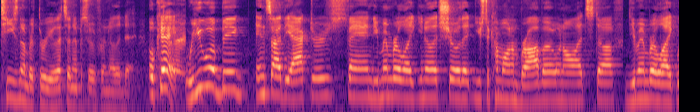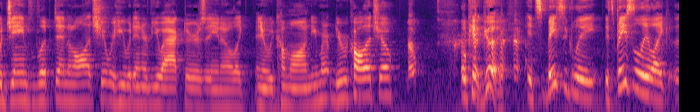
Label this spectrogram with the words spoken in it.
tease number three. That's an episode for another day. Okay, were you a big Inside the Actors fan? Do you remember like you know that show that used to come on in Bravo and all that stuff? Do you remember like with James Lipton and all that shit where he would interview actors and you know like and he would come on? Do you remember, do you recall that show? Nope. Okay, good. It's basically it's basically like uh,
